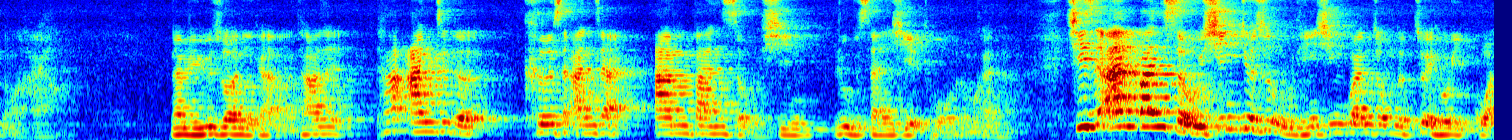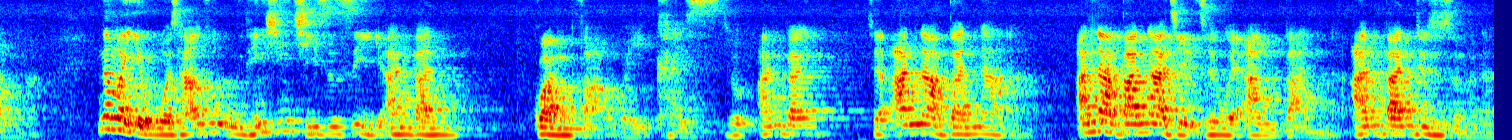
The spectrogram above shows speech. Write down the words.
那么还好，那比如说你看啊，他的他安这个科是安在安般守心入三解脱，有没有看到？其实安般守心就是五庭心观中的最后一关嘛。那么有我常说五庭心其实是以安般观法为开始，就安般叫安那班那，安那班那简称为安般，安般就是什么呢？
